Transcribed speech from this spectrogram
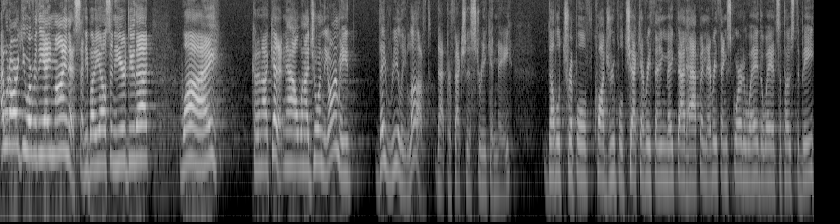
I would argue over the A minus. Anybody else in here do that? Why could I not get it? Now, when I joined the army, they really loved that perfectionist streak in me double, triple, quadruple check everything, make that happen, everything squared away the way it's supposed to be.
